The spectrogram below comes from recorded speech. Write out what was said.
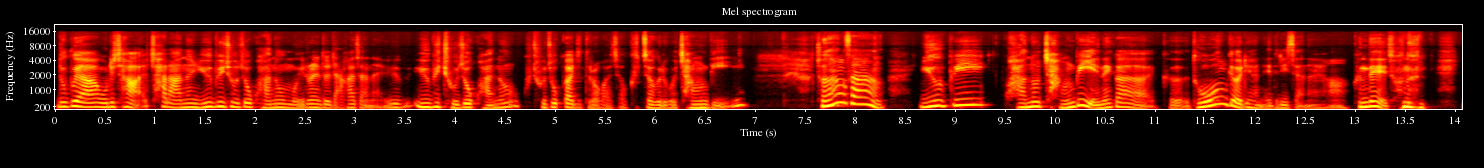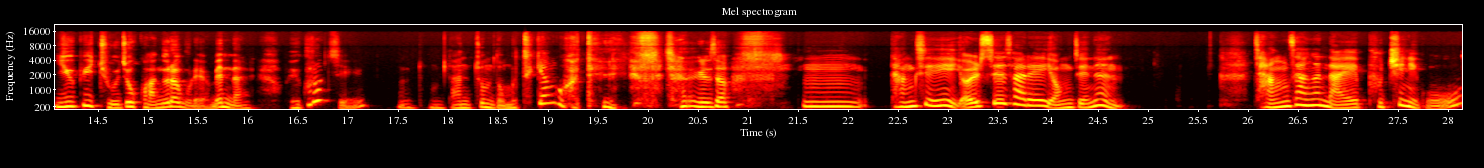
누구야 우리 자잘 아는 유비, 조조, 관우 뭐 이런 애들 나가잖아요. 유 유비, 조조, 관우 그 조조까지 들어가죠. 그쵸. 그리고 장비. 저는 항상 유비, 관우, 장비 얘네가 그 도원결의한 애들이잖아요. 근데 저는 유비, 조조, 관우라고 그래요, 맨날. 왜 그러지? 음좀난좀 너무 특이한 것 같아. 자 그래서 음 당시 13 살의 영제는 "장상은 나의 부친이고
